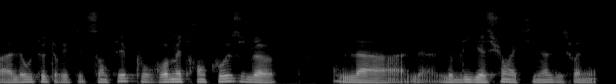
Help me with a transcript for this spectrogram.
à la haute autorité de santé pour remettre en cause l'obligation vaccinale des soignants?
